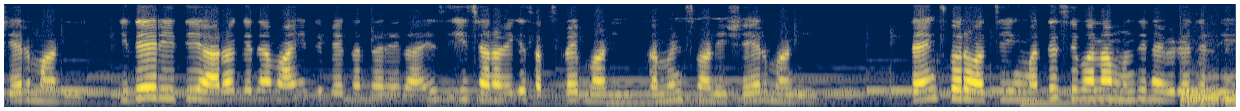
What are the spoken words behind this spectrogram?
ಶೇರ್ ಮಾಡಿ. ಇದೇ ರೀತಿ ಆರೋಗ್ಯದ ಮಾಹಿತಿ ಬೇಕಂದರೆ ಗಾಯ್ಸ್ ಈ ಚಾನಲ್ಗೆ ಸಬ್ಸ್ಕ್ರೈಬ್ ಮಾಡಿ ಕಮೆಂಟ್ಸ್ ಮಾಡಿ ಶೇರ್ ಮಾಡಿ. ಥ್ಯಾಂಕ್ಸ್ ಫಾರ್ ವಾಚಿಂಗ್ ಮತ್ತೆ ಸಿಗೋಣ ಮುಂದಿನ ವಿಡಿಯೋದಲ್ಲಿ.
